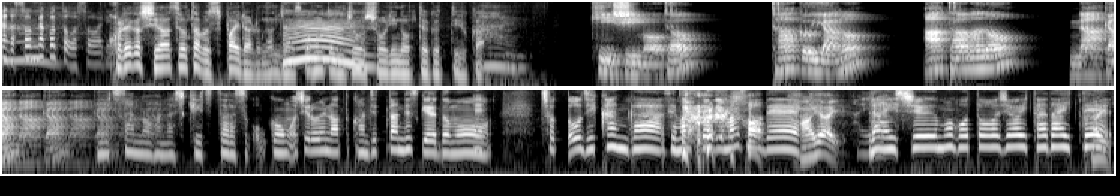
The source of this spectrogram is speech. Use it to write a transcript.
なんかそんなことを教わりまこれが幸せの多分スパイラルなんじゃないですか。うん。本当に上昇に乗っていくっていうか、はい Kishimoto Takoyano Atamano Naga Naga ゆうちさんのお話聞いてたらすごく面白いなと感じたんですけれどえ。もちょっとお時間が迫っておりますので 来週もご登場いただいて、はい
